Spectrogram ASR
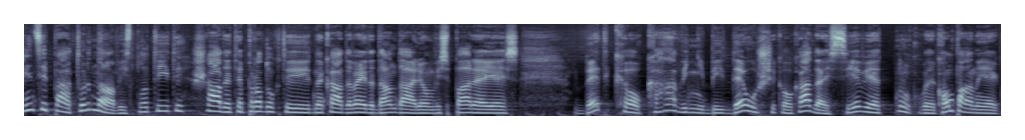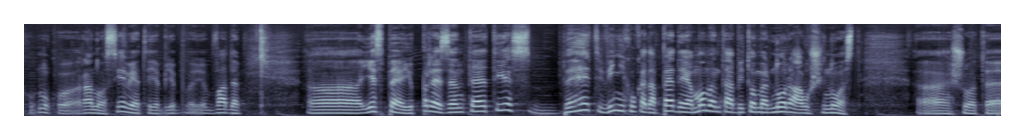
principā tur nav izplatīti šādi produkti, nekāda veida dandāļi un vispārējais. Bet kaut kā viņi bija devuši kaut kādai sievietei, nu, kaut kādai kompānijai, ko, nu, ko rano sieviete, jeb, jeb, jeb vada uh, iespēju prezentēties, bet viņi kaut kādā pēdējā momentā bija tomēr norāvuši nost uh, šo, te,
